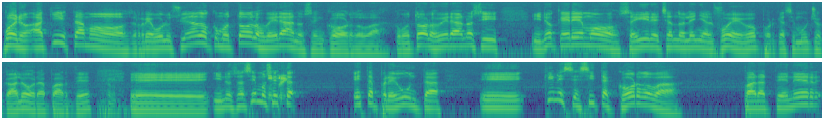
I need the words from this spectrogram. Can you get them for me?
Bueno, aquí estamos revolucionados como todos los veranos en Córdoba, como todos los veranos, y, y no queremos seguir echando leña al fuego, porque hace mucho calor aparte. Eh, y nos hacemos esta, esta pregunta, eh, ¿qué necesita Córdoba para tener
